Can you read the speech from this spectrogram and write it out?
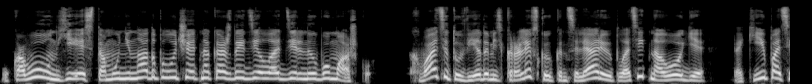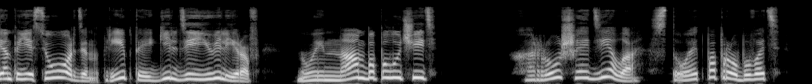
У кого он есть, тому не надо получать на каждое дело отдельную бумажку. Хватит уведомить королевскую канцелярию и платить налоги. Такие патенты есть у ордена, трипта и гильдии ювелиров. Ну и нам бы получить. Хорошее дело, стоит попробовать.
